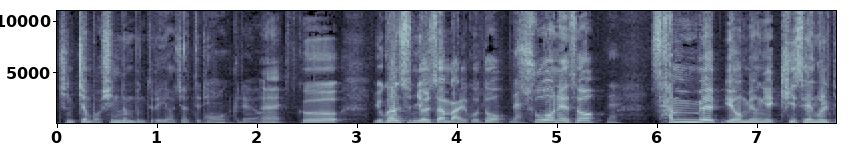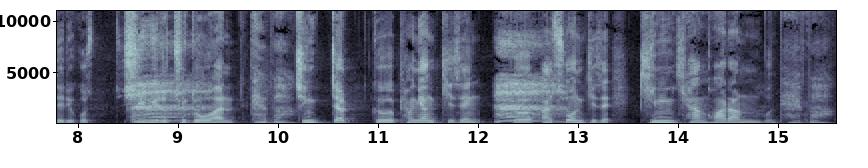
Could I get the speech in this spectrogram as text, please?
진짜 멋있는 분들이 여자들이. 어, 그래요? 네, 그 유관순 열사 말고도 네. 수원에서 네. 300여 명의 기생을 데리고 시위를 주도한 대박. 진짜 그 평양 기생 그 아 수원 기생 김향화라는 분도 대박.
